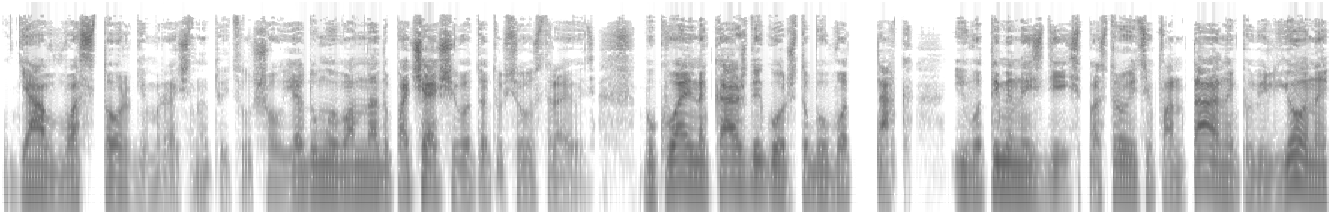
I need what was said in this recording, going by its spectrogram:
«Я в восторге», — мрачно ответил Шоу. «Я думаю, вам надо почаще вот это все устраивать. Буквально каждый год, чтобы вот так. И вот именно здесь. Построите фонтаны, павильоны,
